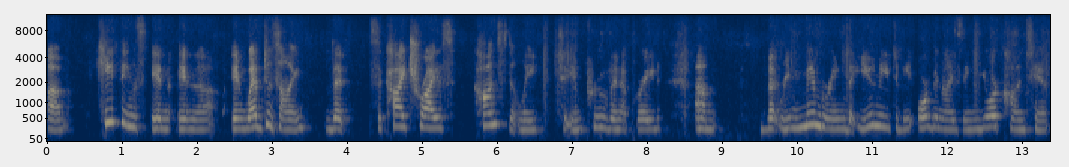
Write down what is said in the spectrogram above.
um, key things in, in, uh, in web design that Sakai tries constantly to improve and upgrade. Um, but remembering that you need to be organizing your content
